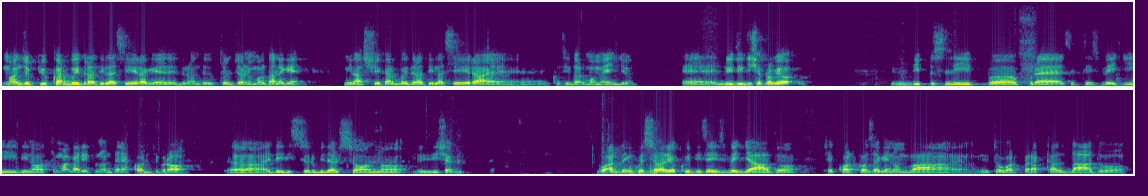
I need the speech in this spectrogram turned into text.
mangio più carboidrati la sera che durante tutto il giorno, in modo tale che mi lascio i carboidrati la sera e così dormo meglio. E lui ti dice proprio il deep sleep, oppure se ti svegli di notte magari tu non te ne accorgi, però uh, hai dei disturbi del sonno, gli dice guarda in questo orario qui ti sei svegliato, c'è qualcosa che non va, il tuo corpo era accaldato,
